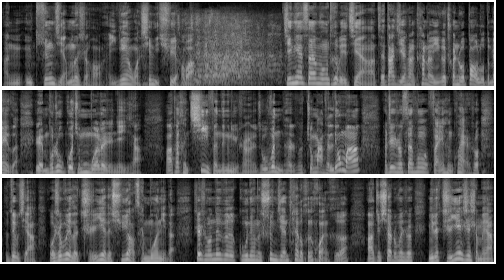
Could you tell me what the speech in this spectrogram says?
啊，你你听节目的时候一定要往心里去，好不好？今天三丰特别贱啊，在大街上看到一个穿着暴露的妹子，忍不住过去摸了人家一下啊，他很气愤，那个女生就问他说，就骂他流氓啊。这时候三丰反应很快，说对不起啊，我是为了职业的需要才摸你的。这时候那个姑娘的瞬间态度很缓和啊，就笑着问说你的职业是什么呀？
